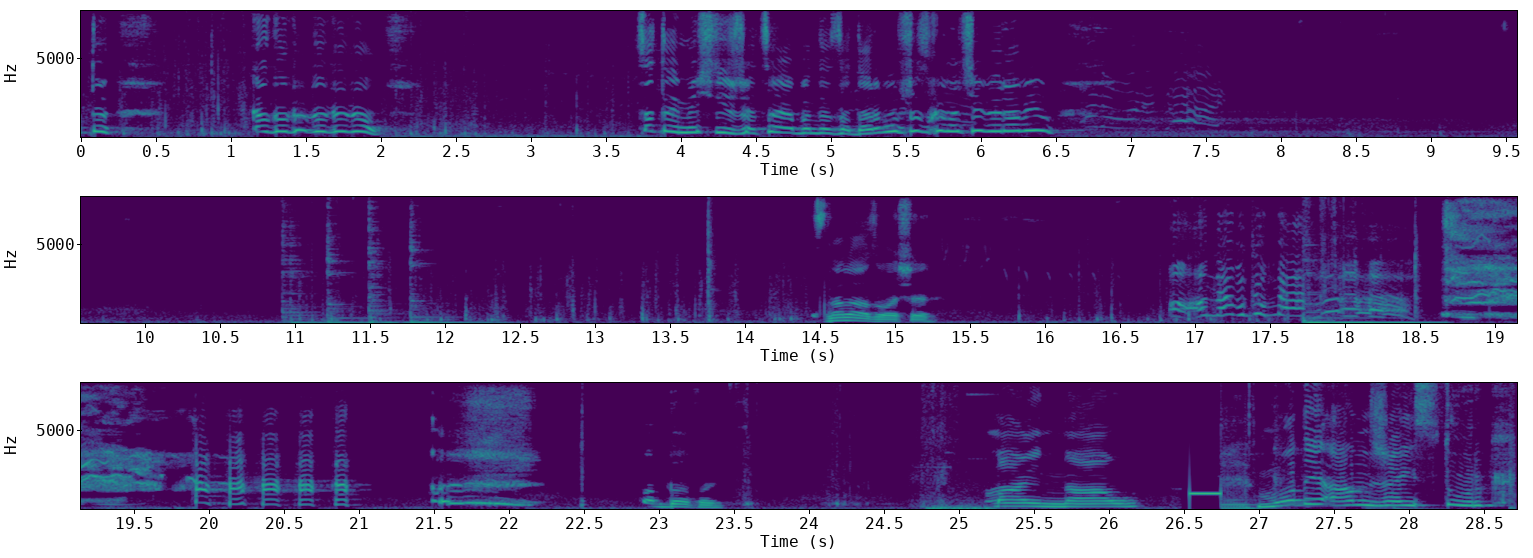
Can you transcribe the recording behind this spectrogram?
tu. Go, go, go, go, go, go! Co ty myślisz, że co, ja będę za darmo wszystko na ciebie robił? Znalazła się. I'll never come back. Oddawaj. Mine now. Młody Andrzej Sturk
